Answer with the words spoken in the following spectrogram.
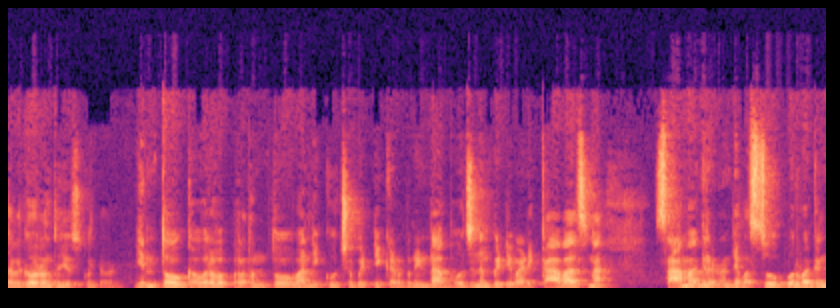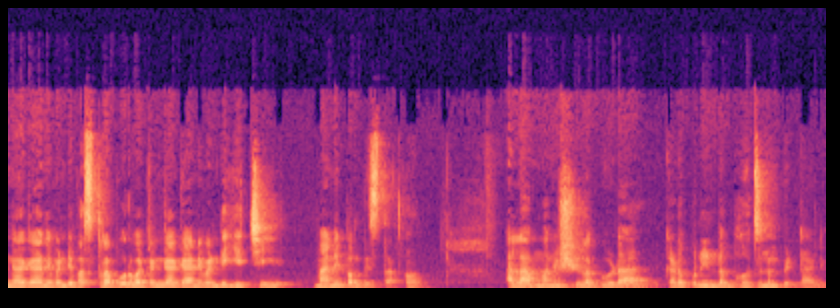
చాలా గౌరవంతో చూసుకుంటామండి. ఎంతో గౌరవప్రదంతో వాడిని కూర్చోబెట్టి కడుపు నిండా భోజనం పెట్టి వాడికి కావాల్సిన సామాగ్రి అంటే వస్తువుపూర్వకంగా కానివ్వండి వస్త్రపూర్వకంగా కానివ్వండి ఇచ్చి వాడిని పంపిస్తాం. అలా మనుష్యులకు కూడా కడుపు నిండా భోజనం పెట్టాలి.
